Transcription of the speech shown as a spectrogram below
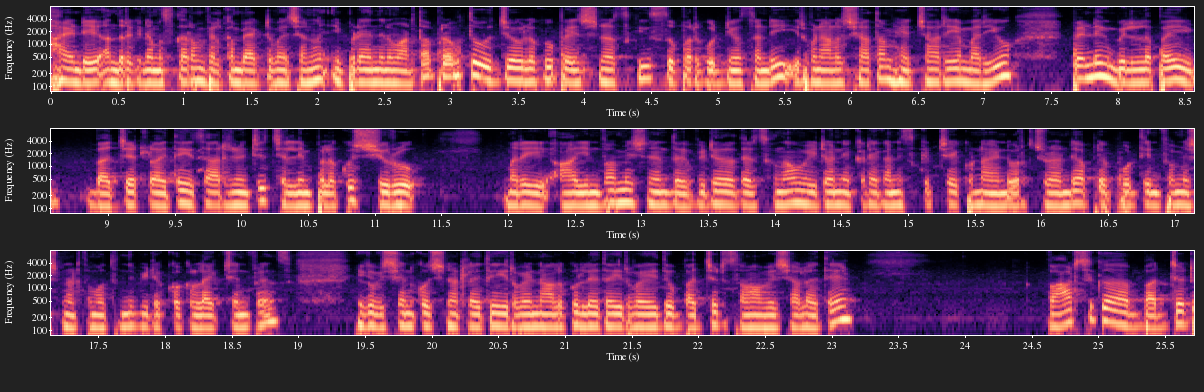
హాయ్ అండి అందరికీ నమస్కారం. Welcome back to my channel. ఇప్పుడు ఏందిన వార్త ప్రభుత్వ ఉద్యోగులకు పెన్షనర్స్కి సూపర్ గుడ్ న్యూస్ అండి. ఇరవై నాలుగు శాతం హెచ్ఆర్ఏ మరియు పెండింగ్ బిల్లులపై బడ్జెట్లో అయితే ఈసారి నుంచి చెల్లింపులకు షురు. మరి ఆ ఇన్ఫర్మేషన్ ఎంత వీడియో తెలుసుకుందాం. వీడియోని ఎక్కడే కానీ స్కిప్ చేయకుండా ఎండ్ వరకు చూడండి. అప్పుడే పూర్తి ఇన్ఫర్మేషన్ అర్థమవుతుంది. వీడియోకి ఒక లైక్ చేయండి ఫ్రెండ్స్. ఇక విషయానికి వచ్చినట్లయితే ఇరవై నాలుగు లేదా ఇరవై ఐదు బడ్జెట్ సమావేశాలు అయితే వార్షిక బడ్జెట్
